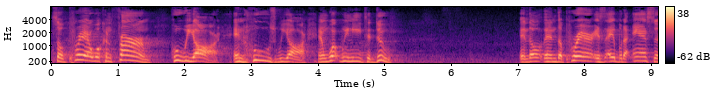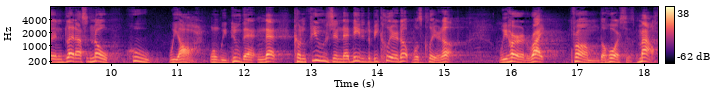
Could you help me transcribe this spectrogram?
So prayer will confirm who we are and whose we are and what we need to do. And then the prayer is able to answer and let us know who we are when we do that. And that confusion that needed to be cleared up was cleared up. We heard right from the horse's mouth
